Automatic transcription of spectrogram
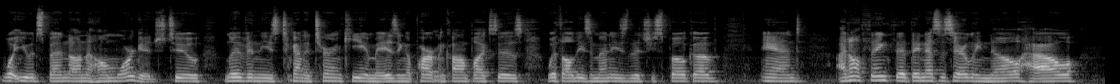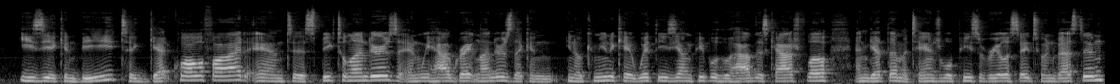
what you would spend on a home mortgage to live in these kind of turnkey, amazing apartment complexes with all these amenities that you spoke of. And I don't think that they necessarily know how easy it can be to get qualified and to speak to lenders. And we have great lenders that can you know communicate with these young people who have this cash flow and get them a tangible piece of real estate to invest in.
